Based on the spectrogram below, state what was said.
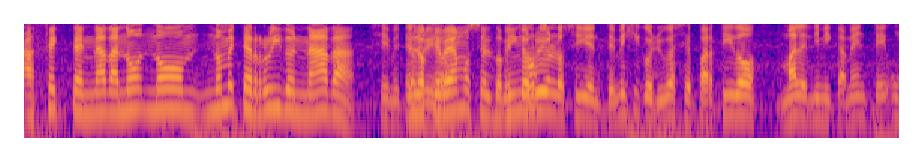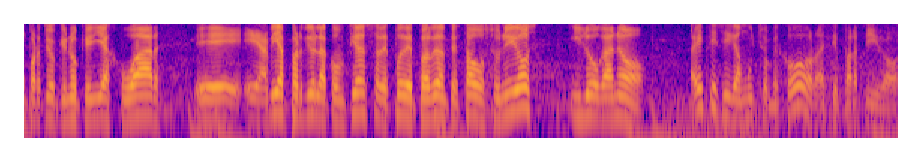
afecta en nada, no, no, no mete ruido en nada Sí, mete en lo que veamos el Mete domingo. ruido en lo siguiente. México llegó a ese partido mal anímicamente, un partido que no quería jugar, eh, eh, había perdido la confianza después de perder ante Estados Unidos y lo ganó. A este llega mucho mejor, a este partido.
